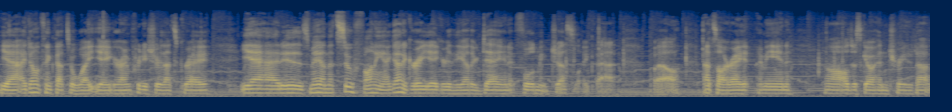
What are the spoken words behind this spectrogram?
Yeah, I don't think that's a white Jaeger. I'm pretty sure that's gray. Yeah, it is. Man, that's so funny. I got a gray Jaeger the other day and it fooled me just like that. Well, that's alright. I mean, I'll just go ahead and trade it up.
